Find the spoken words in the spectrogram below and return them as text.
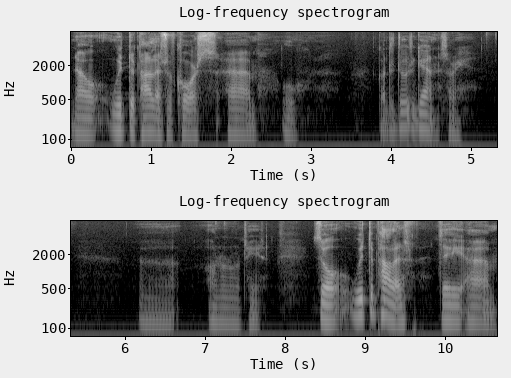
now with the pallet of course um, oh got to do it again sorry uh, auto rotate so with the pallet they um,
